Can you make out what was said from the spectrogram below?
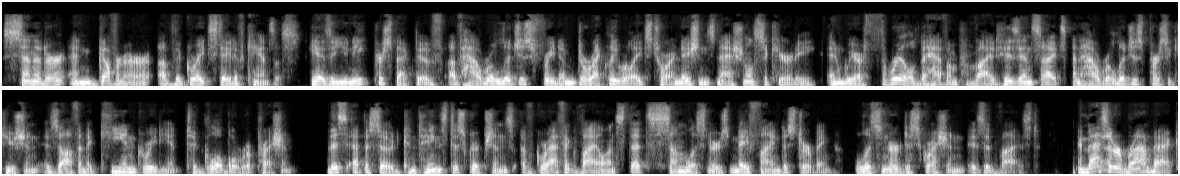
senator, and governor of the great state of Kansas. He has a unique perspective of how religious freedom directly relates to our nation's national security, and we are thrilled to have him provide his insights on how religious persecution is often a key ingredient to global repression. This episode contains descriptions of graphic violence that some listeners may find disturbing. Listener discretion is advised. Ambassador Brownback,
